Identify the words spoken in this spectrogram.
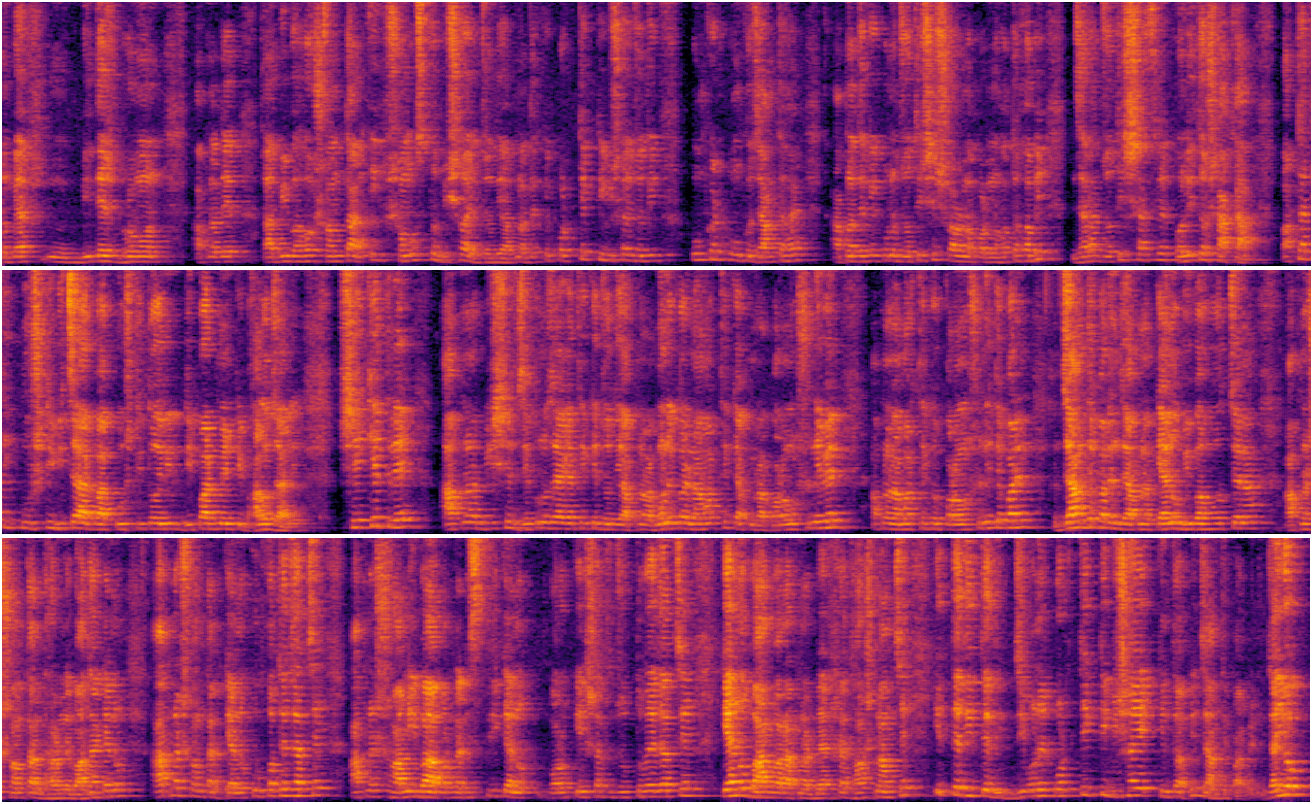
বিদেশ ভ্রমণ আপনাদের বিবাহ, সন্তান, এই সমস্ত বিষয় যদি আপনাদেরকে, প্রত্যেকটি বিষয় যদি পুঙ্খানুপুঙ্খ জানতে হয়, আপনাদেরকে কোনো জ্যোতিষের শরণাপন্ন হতে হবে। যারা জ্যোতিষশাস্ত্রের ফলিত শাখা, অর্থাৎ এই পুষ্টি বিচার বা পুষ্টি তৈরির ডিপার্টমেন্টটি ভালো জানে সেই ক্ষেত্রে আপনারা বিশ্বের যে কোনো জায়গা থেকে যদি আপনারা মনে করেন আমার থেকে আপনারা পরামর্শ নেবেন, আপনারা আমার থেকেও পরামর্শ নিতে পারেন, জানতে পারেন যে আপনার কেন বিবাহ হচ্ছে না, আপনার সন্তান ধারণে বাধা কেন, আপনার সন্তান কেন কুপথে যাচ্ছে, আপনার স্বামী বা আপনার স্ত্রী কেন পরকীয়ের সাথে যুক্ত হয়ে যাচ্ছে। কেন বারবার আপনার ব্যবসা ধস নামছে? ইত্যাদি ইত্যাদি। জীবনের প্রত্যেকটি বিষয়ে কিন্তু আপনি জানতে পারবেন। যাই হোক,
